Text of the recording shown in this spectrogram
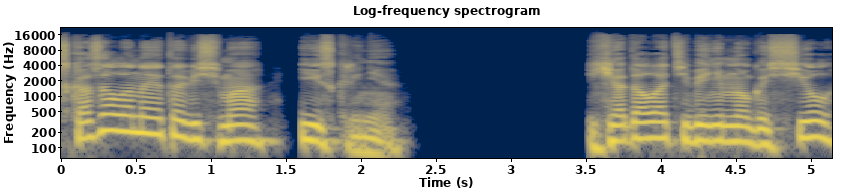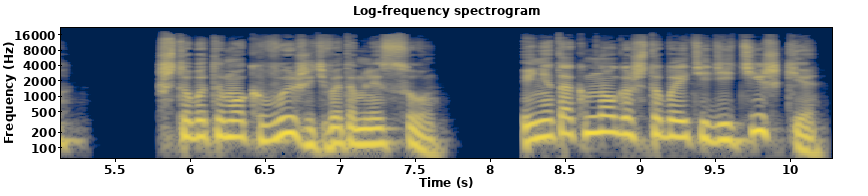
сказала она это весьма искренне. «Я дала тебе немного сил, чтобы ты мог выжить в этом лесу, и не так много, чтобы эти детишки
